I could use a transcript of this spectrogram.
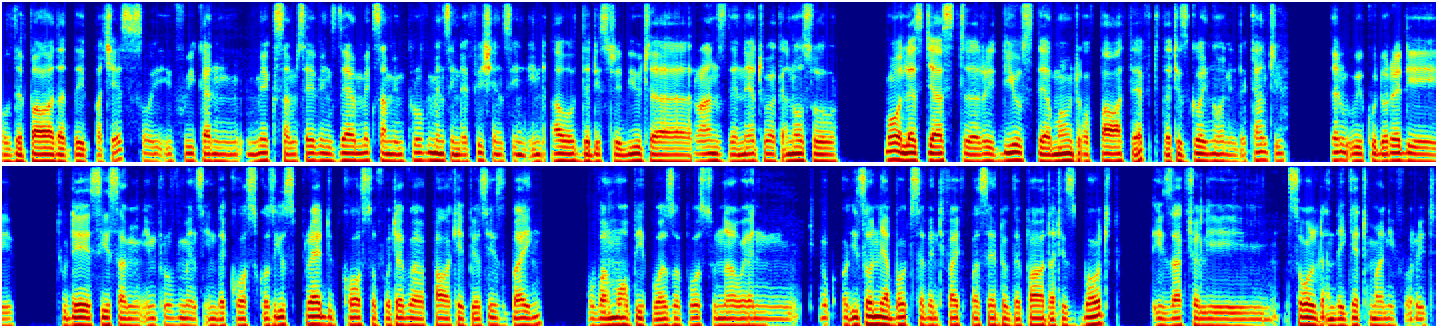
of the power that they purchase. So, if we can make some savings there, make some improvements in efficiency in how the distributor runs the network, and also more or less just uh, reduce the amount of power theft that is going on in the country, then we could already today see some improvements in the cost because you spread the cost of whatever power KPLC is buying over more people as opposed to now when it's only about 75% of the power that is bought is actually sold and they get money for it.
